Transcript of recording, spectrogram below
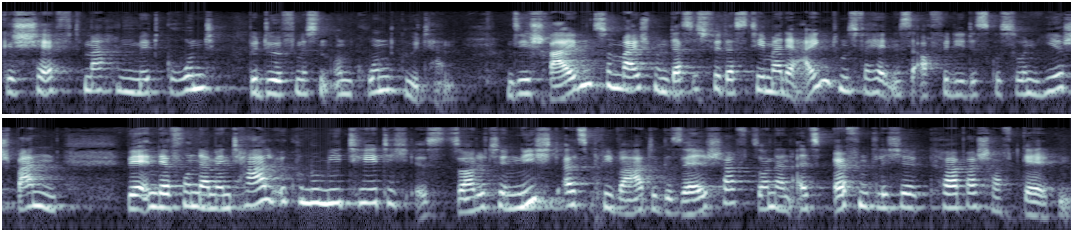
Geschäft machen mit Grundbedürfnissen und Grundgütern. Und Sie schreiben zum Beispiel, und das ist für das Thema der Eigentumsverhältnisse auch für die Diskussion hier spannend, wer in der Fundamentalökonomie tätig ist, sollte nicht als private Gesellschaft, sondern als öffentliche Körperschaft gelten.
